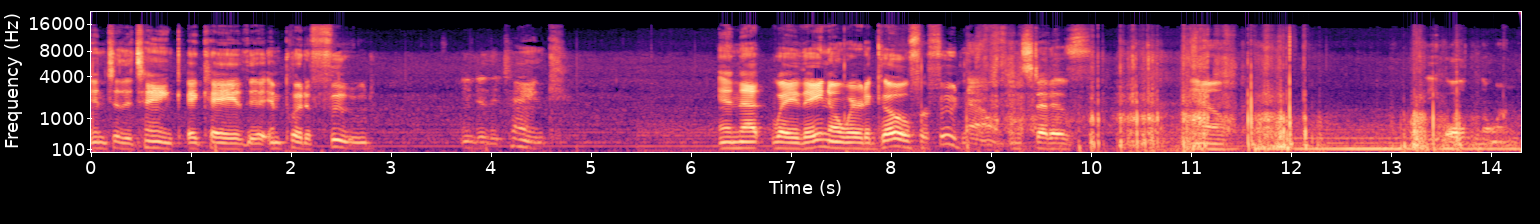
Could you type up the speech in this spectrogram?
into the tank, aka the input of food into the tank. And that way they know where to go for food now instead of, you know, the old norm.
